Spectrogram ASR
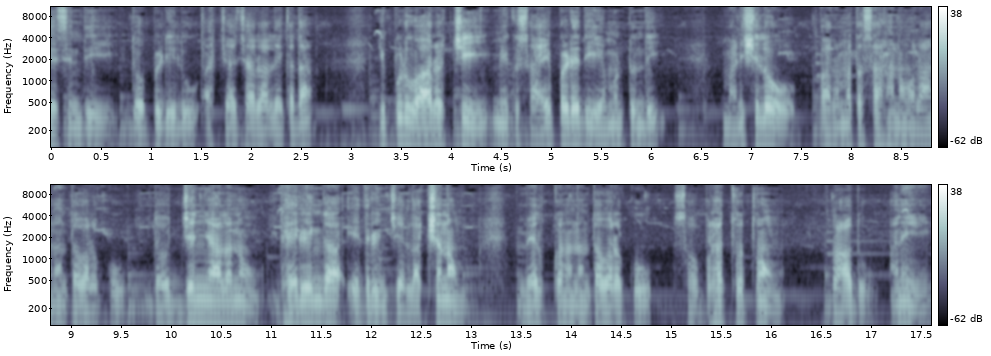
చేసింది దోపిడీలు అత్యాచారాలే కదా. ఇప్పుడు వారొచ్చి మీకు సాయపడేది ఏముంటుంది? మనిషిలో పరమత సహనం రానంత వరకు దౌర్జన్యాలను ధైర్యంగా ఎదిరించే లక్షణం మేల్కొనంత వరకు సౌభ్రతత్వం రాదు అని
